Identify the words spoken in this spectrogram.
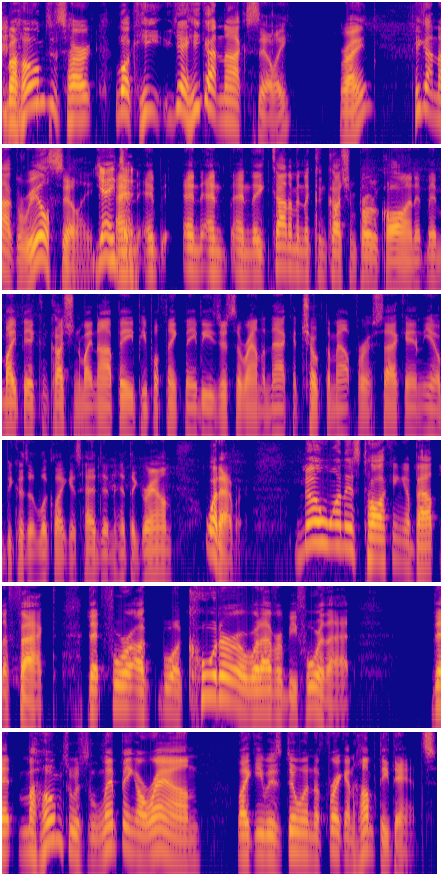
Mahomes is hurt. Look, he yeah he got knocked silly, right? He got knocked real silly. Yeah, he and, did. And, and and and they got him in the concussion protocol, and it, it might be a concussion, it might not be. People think maybe he's just around the neck and choked him out for a second, you know, because it looked like his head didn't hit the ground. Whatever. No one is talking about the fact that for a, a quarter or whatever before that, that Mahomes was limping around like he was doing the freaking Humpty dance.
